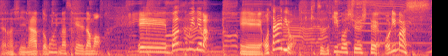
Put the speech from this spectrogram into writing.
楽しいなと思いますけれども、えー番組では、えーお便りを引き続き募集しております、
